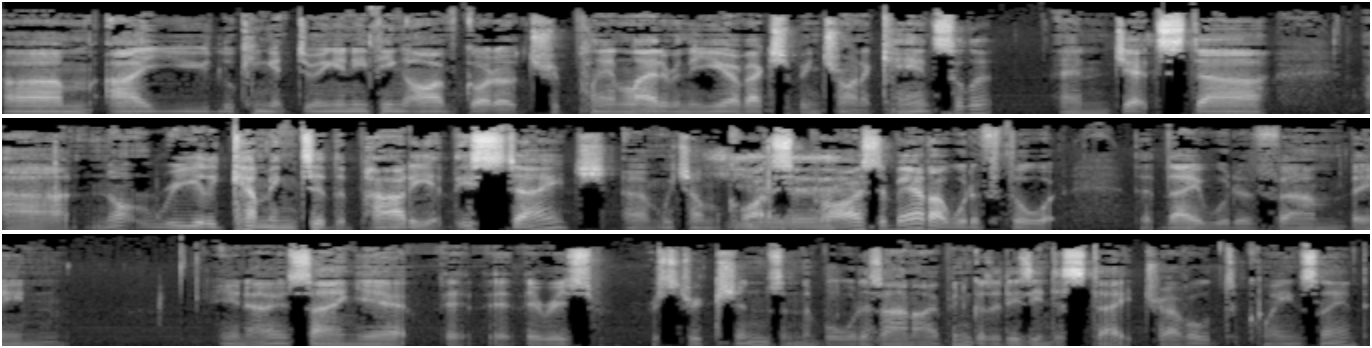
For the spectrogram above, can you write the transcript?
um, are you looking at doing anything? I've got a trip planned later in the year. I've actually been trying to cancel it, and Jetstar. Uh, not really coming to the party at this stage, um, which I'm quite yeah. surprised about. I would have thought that they would have um, been, you know, saying, yeah, there is restrictions and the borders aren't open because it is interstate travel to Queensland.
